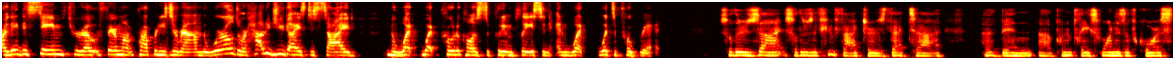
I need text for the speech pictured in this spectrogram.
are they the same throughout Fairmont properties around the world, or how did you guys decide, you know, what what protocols to put in place and, and what what's appropriate? So there's uh, so there's a few factors that uh, have been uh, put in place. One is, of course,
